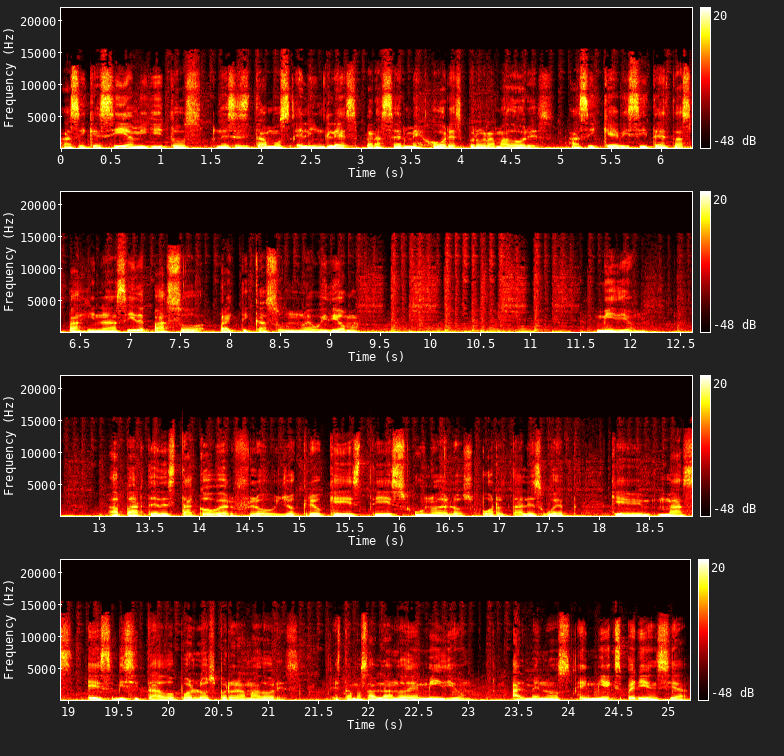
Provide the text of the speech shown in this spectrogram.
Así que sí, amiguitos, necesitamos el inglés para ser mejores programadores. Así que visite estas páginas y de paso practicas un nuevo idioma. Medium. Aparte de Stack Overflow, yo creo que este es uno de los portales web que más es visitado por los programadores. Estamos hablando de Medium. Al menos en mi experiencia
